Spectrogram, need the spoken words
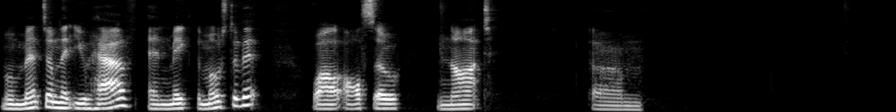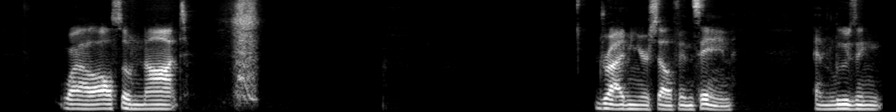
momentum that you have and make the most of it while also not um, while also not driving yourself insane and losing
